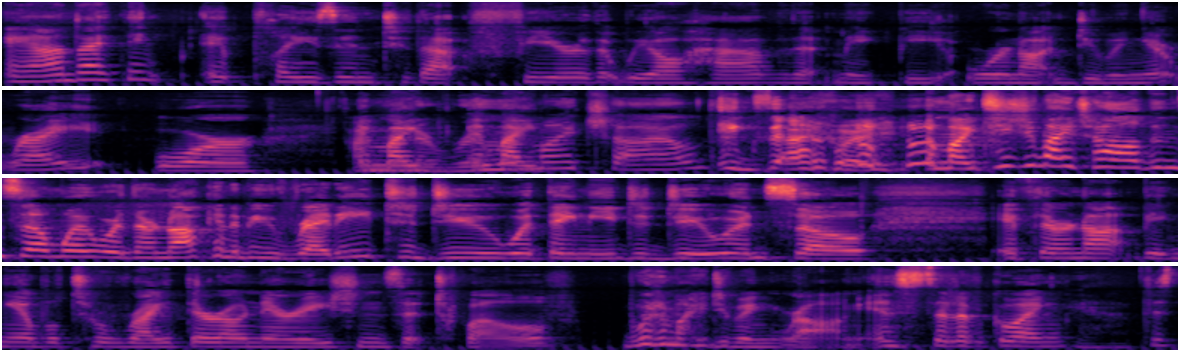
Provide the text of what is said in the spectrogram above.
and I think it plays into that fear that we all have that maybe we're not doing it right, or I'm I am I my child. exactly am I teaching my child in some way where they're not going to be ready to do what they need to do, and so if they're not being able to write their own narrations at 12, what am I doing wrong? Instead of going, this,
